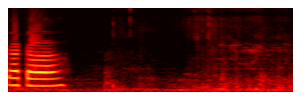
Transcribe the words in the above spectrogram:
টাটা!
